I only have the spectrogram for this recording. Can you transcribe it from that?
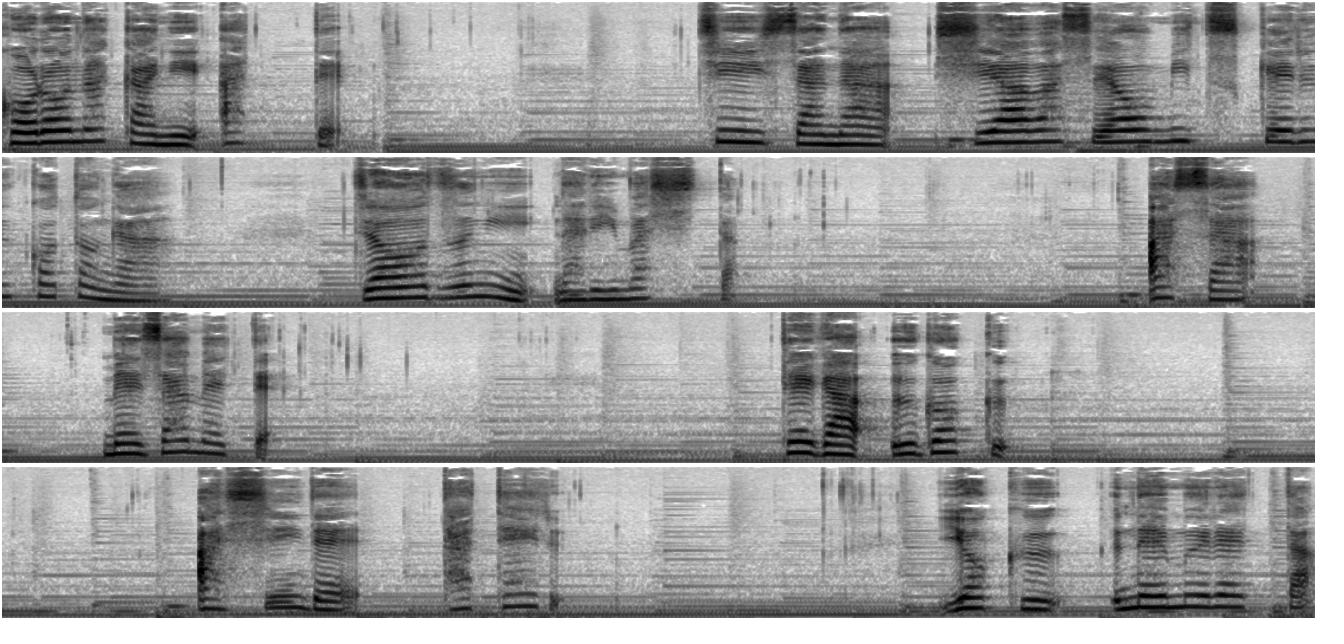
コロナ禍にあって小さな幸せを見つけることが上手になりました。朝目覚めて手が動く。足で立てる。よく眠れた。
